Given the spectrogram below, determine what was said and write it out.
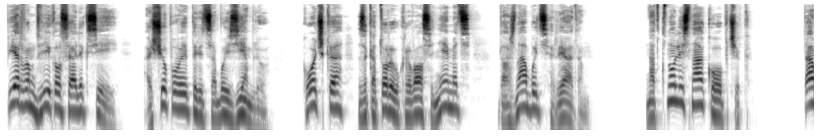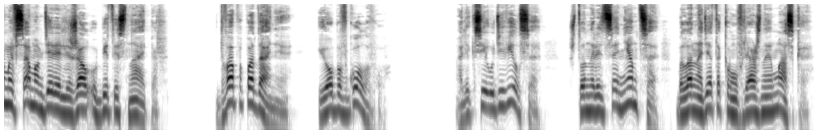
Первым двигался Алексей, ощупывая перед собой землю. Кочка, за которой укрывался немец, должна быть рядом наткнулись на окопчик. Там и в самом деле лежал убитый снайпер. Два попадания, и оба в голову. Алексей удивился, что на лице немца была надета камуфляжная маска.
